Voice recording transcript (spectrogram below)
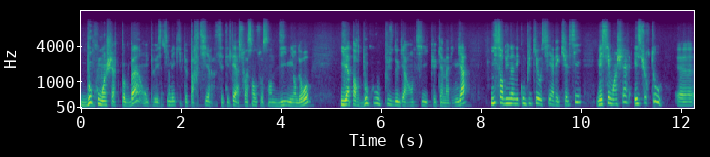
beaucoup moins cher que Pogba. On peut estimer qu'il peut partir cet été à 60-70 millions d'euros. Il apporte beaucoup plus de garanties que Kamavinga. Il sort d'une année compliquée aussi avec Chelsea, mais c'est moins cher. Et surtout, euh,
